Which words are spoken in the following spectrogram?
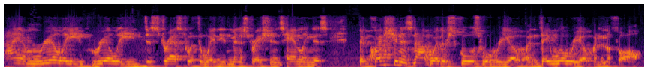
I am really, really distressed with the way the administration is handling this. The question is not whether schools will reopen. They will reopen in the fall.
